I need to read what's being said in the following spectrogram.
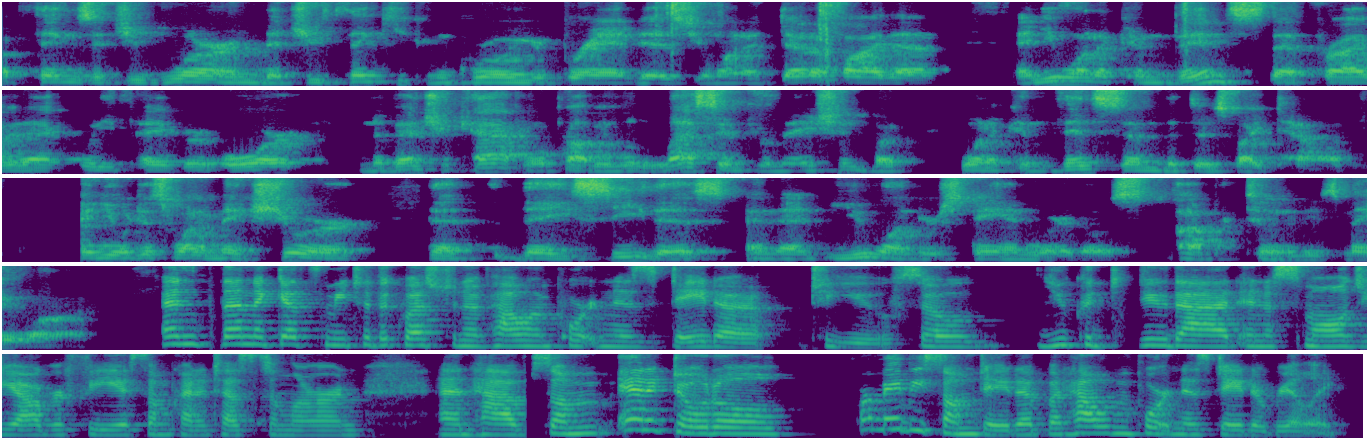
of things that you've learned that you think you can grow your brand is you want to identify them and you want to convince that private equity paper or And the venture capital, probably a little less information, but want to convince them that there's vitality. And you just want to make sure that they see this and that you understand where those opportunities may lie. And then it gets me to the question of how important is data to you. So you could do that in a small geography, some kind of test and learn, and have some anecdotal or maybe some data, but how important is data really?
